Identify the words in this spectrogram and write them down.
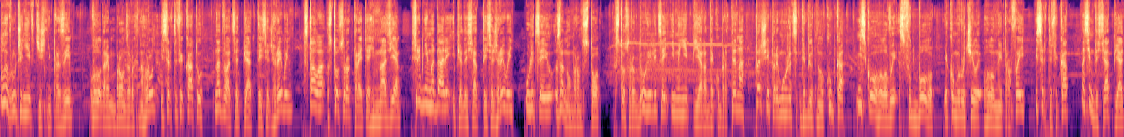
були вручені втішні призи. Володарем бронзових нагород і сертифікату на 25 тисяч гривень стала 143-я гімназія, срібні медалі і 50 тисяч гривень у ліцею за номером 100. 142-й ліцей імені П'єра де Кубертена, перший переможець дебютного кубка міського голови з футболу, якому вручили головний трофей і сертифікат на 75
